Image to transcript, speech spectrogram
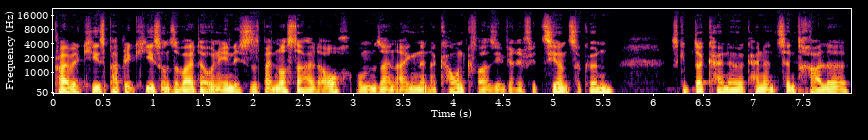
Private Keys, Public Keys und so weiter. Und ähnlich ist es bei Nostar halt auch, um seinen eigenen Account quasi verifizieren zu können. Es gibt da keine, keine zentrale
